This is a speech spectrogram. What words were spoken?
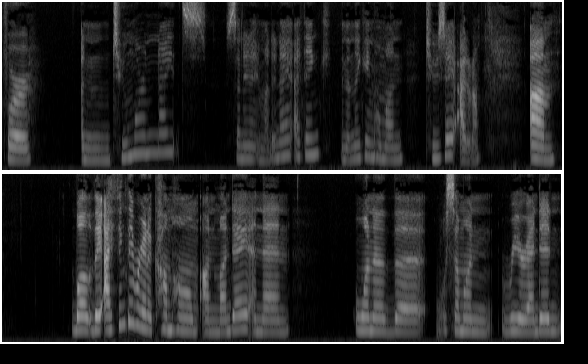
for um, two more nights sunday night and monday night i think. And then they came home on tuesday. I don't know. Um well they I think they were to come home on Monday and then one of the someone rear-ended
